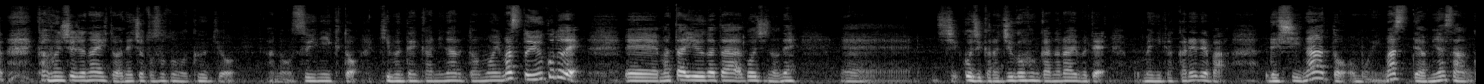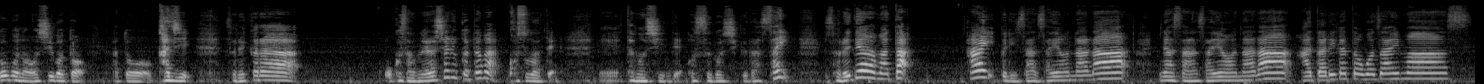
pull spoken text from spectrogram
花粉症じゃない人はね、ちょっと外の空気をあの吸いに行くと気分転換になると思います。ということで、えー、また夕方5時のね、えー、5時から15分間のライブでお目にかかれれば嬉しいなと思います。では皆さん午後のお仕事、あと家事、それからお子さんのいらっしゃる方は子育て、えー、楽しんでお過ごしください。それではまた。はい、プリンさんさようなら。皆さんさようなら。ハートありがとうございます。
